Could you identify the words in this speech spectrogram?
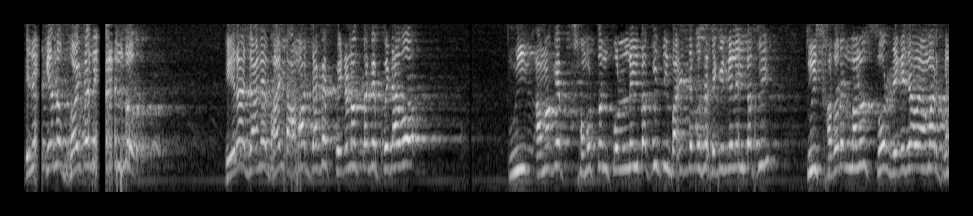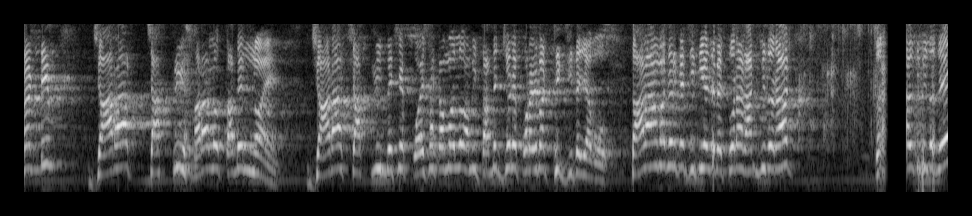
এদের কেন ভয়টা নেই তো? এরা জানে, ভাই, আমার যাকে পেটানোর, তাকে পেটাবো। তুই আমাকে সমর্থন করলেই বা কি? তুই বাড়িতে বসে রেগে গেলেই বা কি? তুই সাধারণ মানুষ, তোর রেগে যাওয়া আমার ঘোড়ার ডিম। যারা চাকরি হারালো তাদের নয়, যারা চাকরি বেচে পয়সা কামালো, আমি তাদের জন্য পরের বার ঠিক জিতে যাব। তারা আমাদেরকে জিতিয়ে দেবে, তোরা রাখবি তো রাখ। তোরা তো দে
